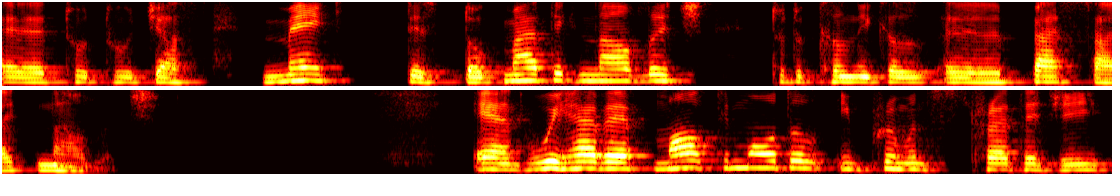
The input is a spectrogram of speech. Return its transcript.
uh, to, to just make this dogmatic knowledge to the clinical uh, bedside knowledge. And we have a multimodal improvement strategy,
